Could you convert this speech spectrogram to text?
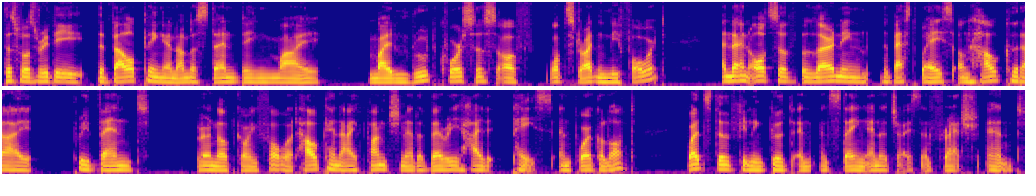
This was really developing and understanding my my root courses of what's driving me forward and then also learning the best ways on how could I prevent burnout going forward? How can I function at a very high pace and work a lot while still feeling good and, and staying energized and fresh and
